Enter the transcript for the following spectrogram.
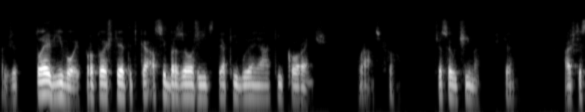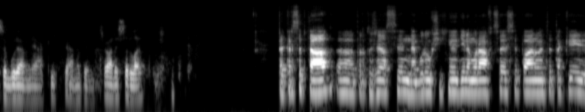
Takže to je vývoj, proto ještě je teďka asi brzo říct, jaký bude nějaký korenč v rámci toho. Že se učíme ještě. A ještě se budeme nějakých, já nevím, třeba 10 let. Petr se ptá, eh, protože asi nebudou všichni lidi na Morávce, jestli plánujete taky eh,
